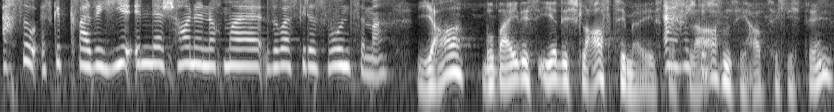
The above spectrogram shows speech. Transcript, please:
Ach so, es gibt quasi hier in der Scheune nochmal sowas wie das Wohnzimmer. Ja, wobei das eher das Schlafzimmer ist. Da Ah, richtig. schlafen sie hauptsächlich drin.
